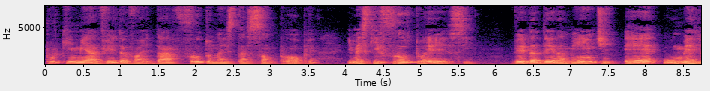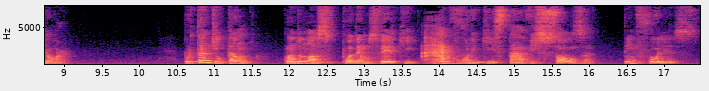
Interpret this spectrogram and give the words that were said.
porque minha vida vai dar fruto na estação própria. E mas que fruto é esse? Verdadeiramente é o melhor. Portanto, então, quando nós podemos ver que árvore que está viçosa tem folhas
